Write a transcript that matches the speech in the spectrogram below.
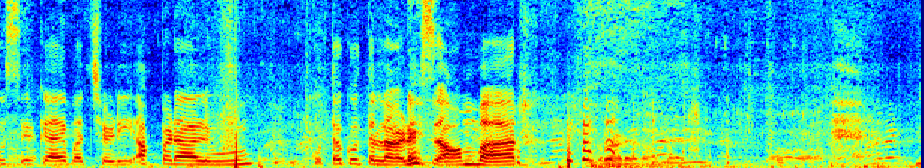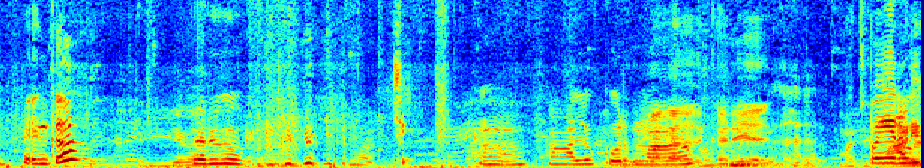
ఉసిరికాయ పచ్చడి అప్పడాలు కుత్త కుత్తలాడే సాంబార్. ఇంకా? పెరుగు. ఆలు కుర్మా పెరుగు.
